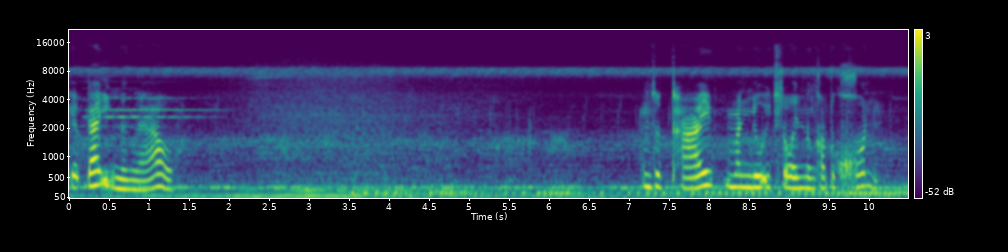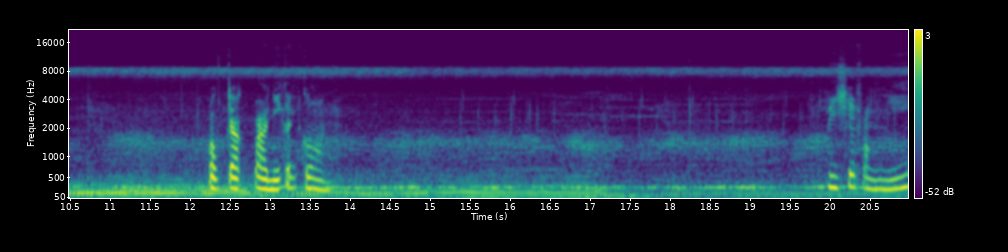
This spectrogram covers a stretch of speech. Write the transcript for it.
เก็บได้อีกหนึ่งแล้ว อัน สุดท้ายมันอยู่อีกโซนหนึ่งครับทุกคน ออกจากป่านี้กันก่อนไม่ใช่ฝั่งนี้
